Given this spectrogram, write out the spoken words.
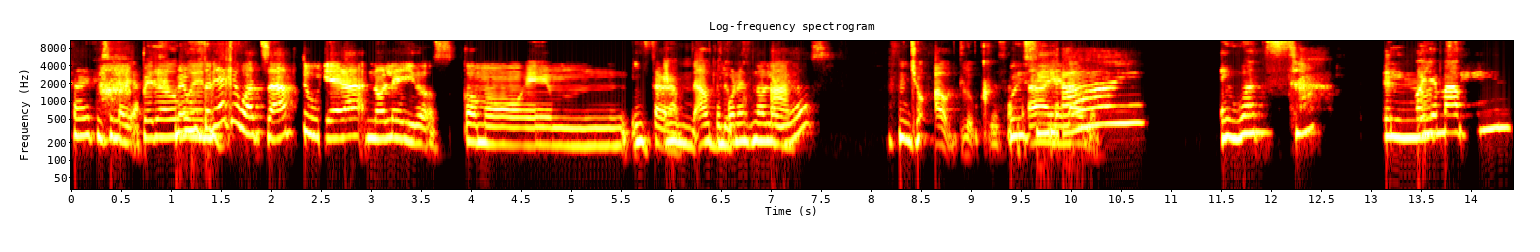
Está difícil la vida. Pero Me bueno, gustaría que WhatsApp tuviera no leídos, como en Instagram. En ¿Te Outlook. pones no Ah. leídos? yo Outlook. Pues sí, Ay, en Outlook. ay, En WhatsApp. el Oye, sí.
